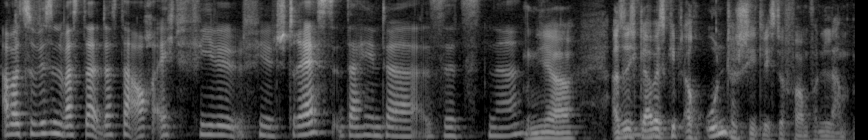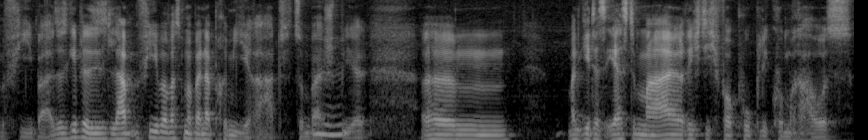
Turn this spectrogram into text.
Aber zu wissen, was da, dass da auch echt viel, viel Stress dahinter sitzt. Ne? Ja, also ich glaube, es gibt auch unterschiedlichste Formen von Lampenfieber. Also es gibt ja dieses Lampenfieber, was man bei einer Premiere hat, zum Beispiel. Ähm, man geht das erste Mal richtig vor Publikum raus.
